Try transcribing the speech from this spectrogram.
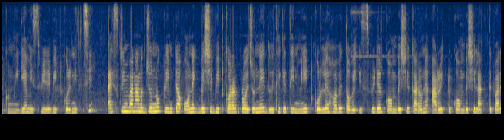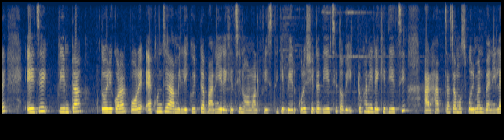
এখন মিডিয়াম স্পিডে বিট করে নিচ্ছি। আইসক্রিম বানানোর জন্য ক্রিমটা অনেক বেশি বিট করার প্রয়োজন নেই, দুই থেকে তিন মিনিট করলে হবে, তবে স্পিডের কম বেশির কারণে আরও একটু কম বেশি লাগতে পারে। এই যে ক্রিমটা তৈরি করার পরে এখন যে আমি লিকুইডটা বানিয়ে রেখেছি নর্মাল ফ্রিজ থেকে বের করে সেটা দিয়েছি, তবে একটুখানি রেখে দিয়েছি আর হাফ চা চামচ পরিমাণ ভ্যানিলা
